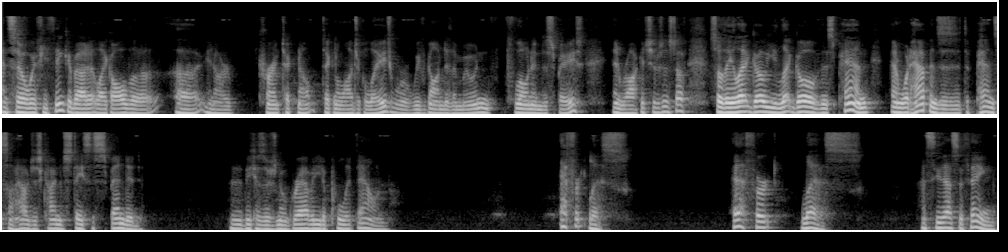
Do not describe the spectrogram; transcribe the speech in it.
And so if you think about it, like all the, uh, in our current techno- technological age where we've gone to the moon, flown into space in rocket ships and stuff. So they let go, you let go of this pen, and what happens is it, pen somehow just kind of stays suspended because there's no gravity to pull it down. Effortless. Effortless. And see, that's the thing.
